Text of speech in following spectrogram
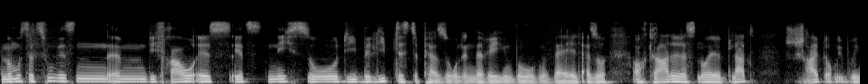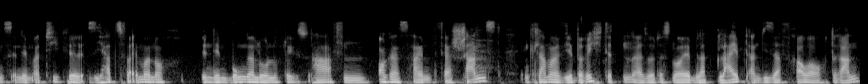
Man muss dazu wissen, ähm, die Frau ist jetzt nicht so die beliebteste Person in der Regenbogenwelt. Also auch gerade das neue Blatt schreibt auch übrigens in dem Artikel, sie hat zwar immer noch in dem Bungalow Ludwigshafen Oggersheim verschanzt. In Klammern, wir berichteten, also das neue Blatt bleibt an dieser Frau auch dran.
